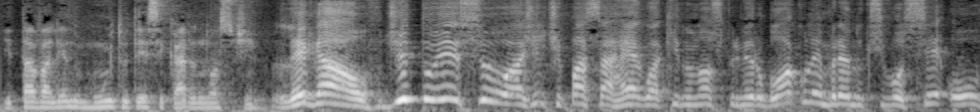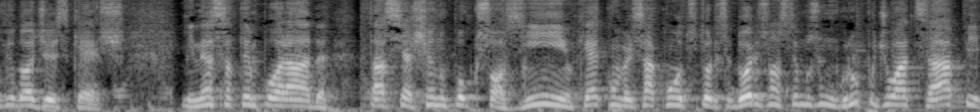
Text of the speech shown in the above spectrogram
e tá valendo muito ter esse cara no nosso time. Legal! Dito isso, a gente passa a régua aqui no nosso primeiro bloco. Lembrando que se você ouve o Dodgers Cash e nessa temporada tá se achando um pouco sozinho, quer conversar com outros torcedores, nós temos um grupo de WhatsApp,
